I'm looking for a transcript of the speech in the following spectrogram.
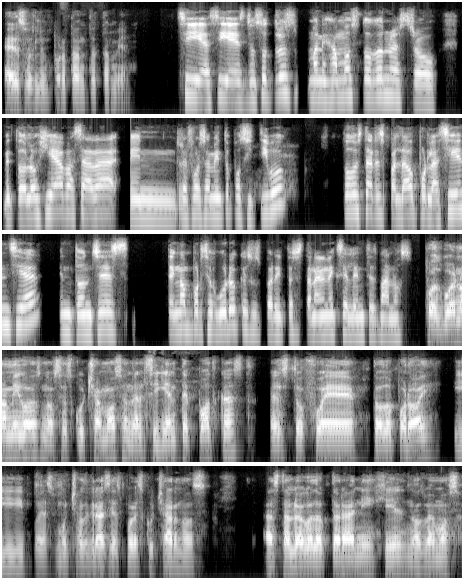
Eso es lo importante también. Sí, así es. Nosotros manejamos toda nuestra metodología basada en reforzamiento positivo. Todo está respaldado por la ciencia, entonces tengan por seguro que sus perritos estarán en excelentes manos. Pues bueno amigos, nos escuchamos en el siguiente podcast. Esto fue todo por hoy y pues muchas gracias por escucharnos. Hasta luego, doctora Ani, Gil, nos vemos.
